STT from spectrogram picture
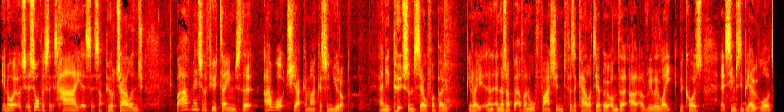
you know, it's, it's obviously it's high. It's it's a poor challenge. But I've mentioned a few times that I watch Giakoumakis in Europe, and he puts himself about. Right, and, and there's a bit of an old-fashioned physicality about him that I, I really like because it seems to be outlawed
